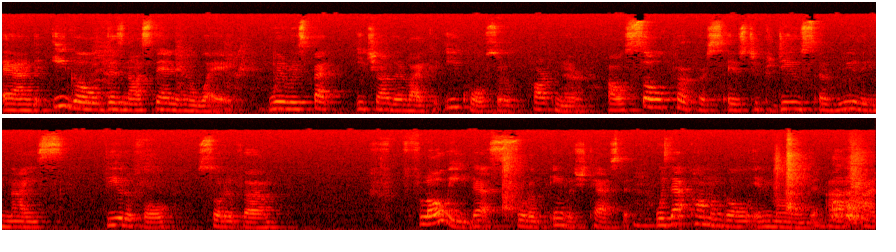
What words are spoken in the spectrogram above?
And ego does not stand in the way. We respect each other like equal sort of partner. Our sole purpose is to produce a really nice, beautiful sort of um, flowy, that's sort of English test. With that common goal in mind, I, I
